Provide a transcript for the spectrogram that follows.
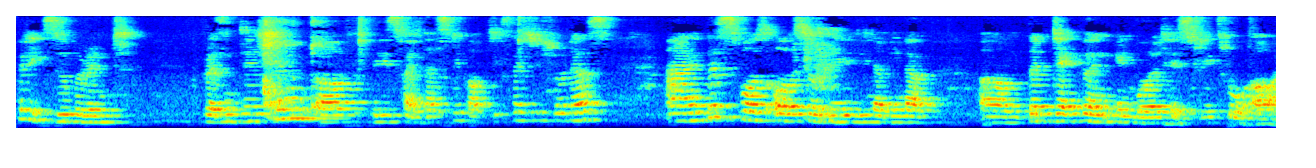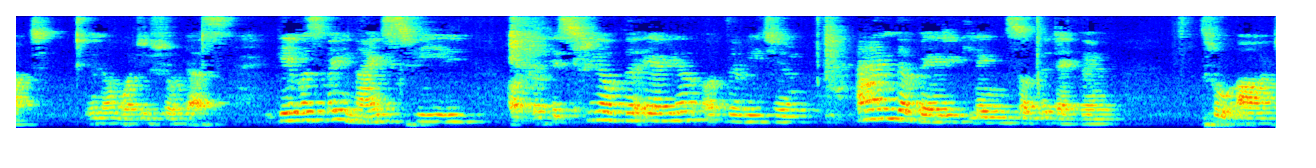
very exuberant presentation of these fantastic objects that she showed us. And this was also really, Navina, um, the Deccan in world history through art, you know, what you showed us. It gave us a very nice feel of the history of the area, of the region, and the varied links of the Deccan through art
